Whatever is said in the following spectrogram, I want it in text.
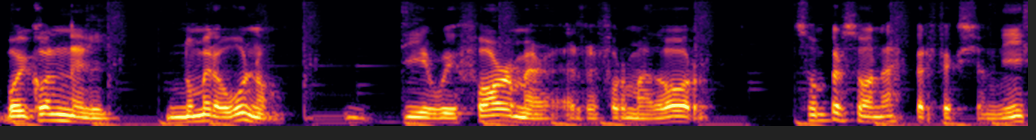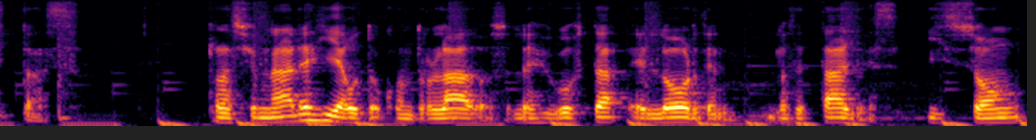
Voy con el número uno. The Reformer, el reformador. Son personas perfeccionistas, racionales y autocontrolados. Les gusta el orden, los detalles y son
